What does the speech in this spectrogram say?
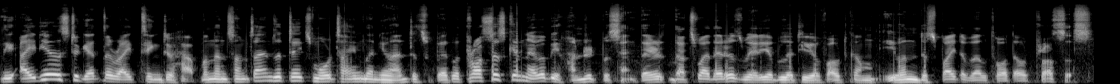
the idea is to get the right thing to happen, and sometimes it takes more time than you anticipate. But process can never be hundred percent. There, that's why there is variability of outcome, even despite a well thought out process.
